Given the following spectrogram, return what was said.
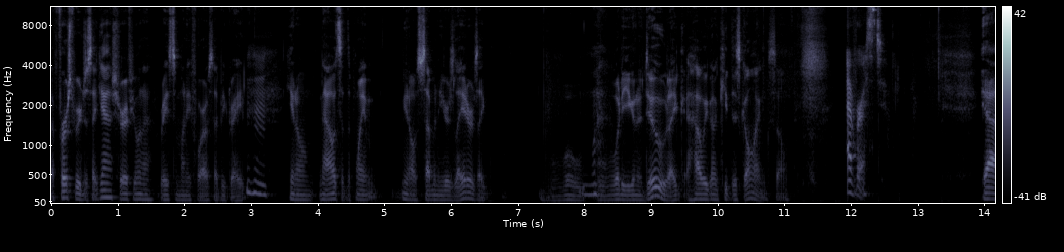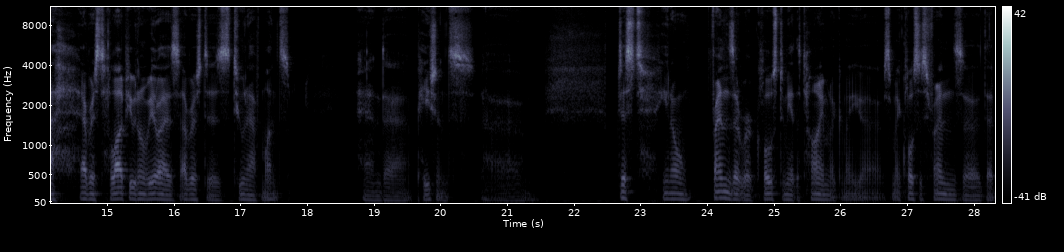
at first we were just like, "Yeah, sure, if you want to raise some money for us, that'd be great." Mm-hmm. You know, now it's at the point, you know, seven years later, it's like, well, what are you going to do? Like, how are we going to keep this going? So. Everest. Yeah, Everest. A lot of people don't realize Everest is two and a half months, and uh, patience. Um, just you know, friends that were close to me at the time, like my uh, some of my closest friends uh, that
